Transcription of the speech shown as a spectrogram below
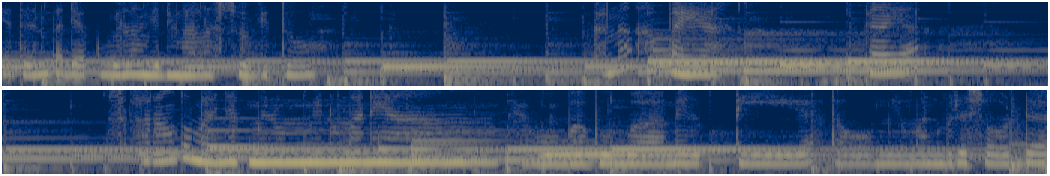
itu yang tadi aku bilang jadi nggak lesu gitu. Karena apa ya? Kayak sekarang tuh banyak minum bersoda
